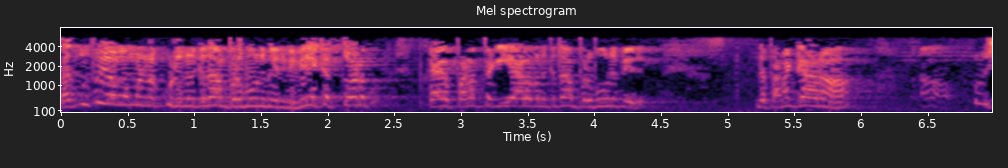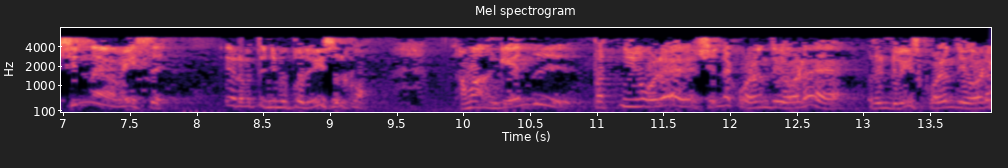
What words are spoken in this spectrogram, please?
சதுபயோகம் பண்ணக்கூடியவனுக்கு தான் பிரபுன்னு பேர். விவேகத்தோட பணத்தை கையாளவனுக்கு தான் பிரபுன்னு பேர். இந்த பணக்காரன் ஒரு சின்ன வயசு இருபத்தஞ்சு முப்பது வயசு இருக்கும். அவன் அங்கேருந்து பத்னியோட சின்ன குழந்தையோட ரெண்டு வயசு குழந்தையோட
